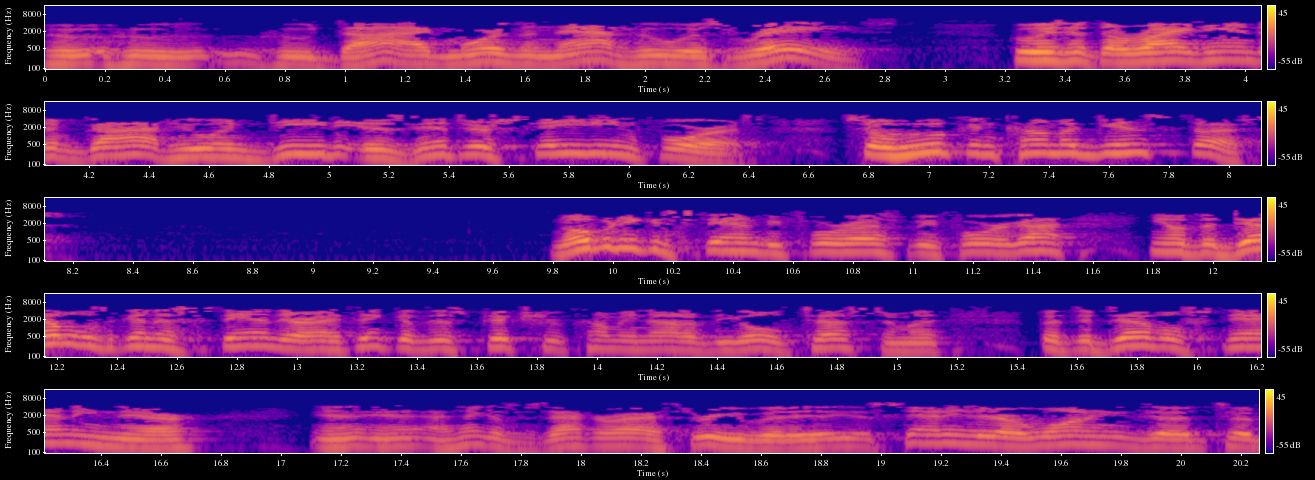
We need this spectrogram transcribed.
who, who, who died, more than that, who was raised, who is at the right hand of God, who indeed is interceding for us. So who can come against us? Nobody can stand before us, before God. You know, the devil's going to stand there. I think of this picture coming out of the Old Testament, but the devil's standing there, and, I think it's Zechariah 3, but he's standing there wanting to, to,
